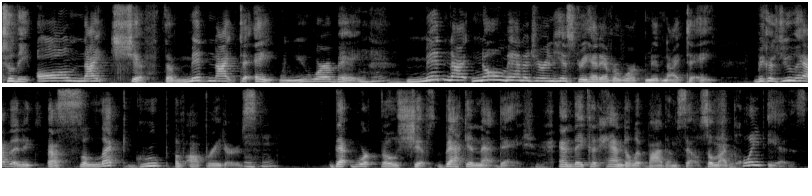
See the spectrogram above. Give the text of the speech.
to the all night shift, the midnight to eight when you were a babe. Mm-hmm. Midnight, no manager in history had ever worked midnight to eight because you have an, a select group of operators mm-hmm. that worked those shifts back in that day and they could handle it by themselves. So, my point is,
